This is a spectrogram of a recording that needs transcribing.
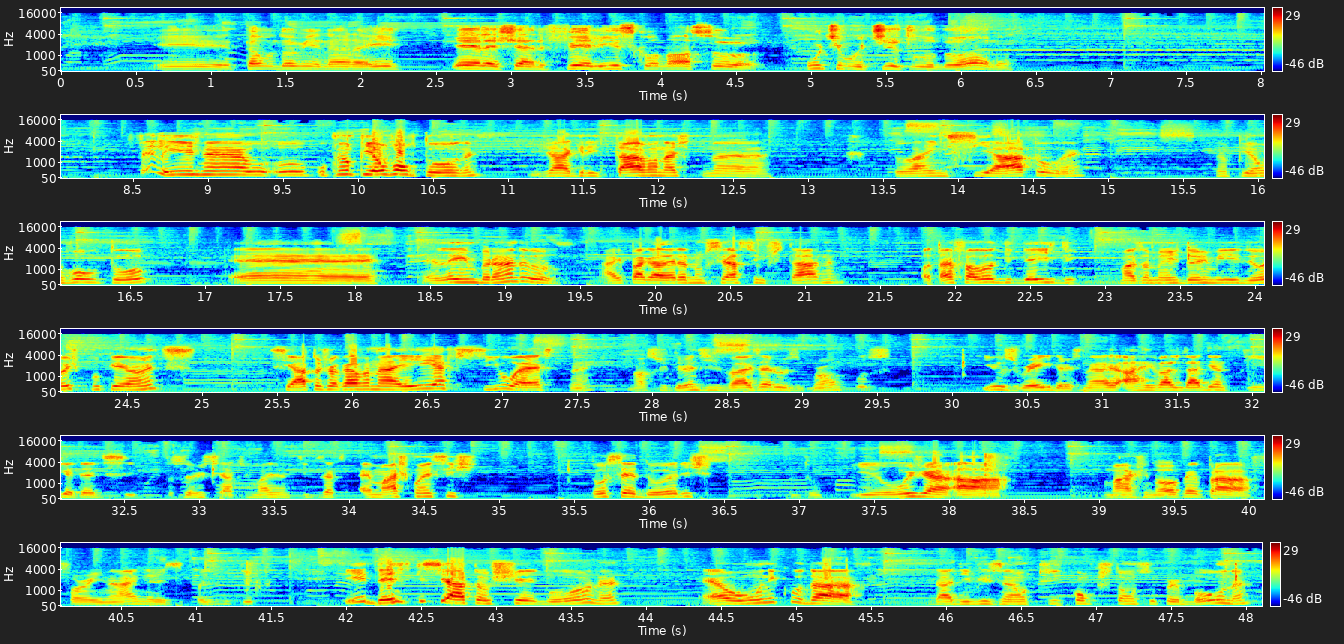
E estamos dominando aí. E aí, Alexandre, feliz com o nosso último título do ano? Feliz, né? O, o, o campeão voltou, né? Já gritavam na, na, lá em Seattle, né? O campeão voltou. É, lembrando, aí pra galera não se assustar, né? Otávio falou de desde mais ou menos 2002, porque antes Seattle jogava na AFC West, né? Nossos grandes rivais eram os Broncos e os Raiders, né? A rivalidade antiga né, dos torcedores de Seattle mais antigos é mais com esses torcedores. Do, e hoje a, a mais nova é para 49ers e coisas do tipo. E desde que Seattle chegou, né? É o único da, da divisão que conquistou um Super Bowl, né?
